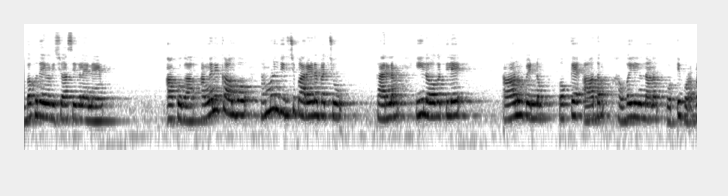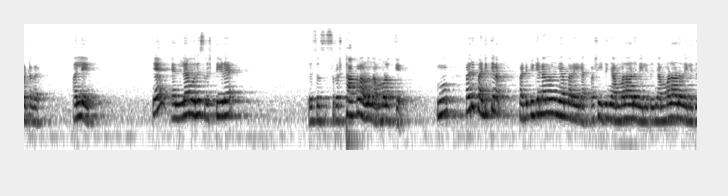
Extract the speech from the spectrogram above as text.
ബഹുദൈവ വിശ്വാസികളെന്നെ ആക്കുക. അങ്ങനെയൊക്കെ ആകുമ്പോൾ നമ്മളും തിരിച്ചു പറയണ പറ്റൂ. കാരണം ഈ ലോകത്തിലെ ആണും പെണ്ണും ഒക്കെ ആദം ഹവയിൽ നിന്നാണ് പൊട്ടി പുറപ്പെട്ടത്. അല്ലേ? ഏ? എല്ലാം ഒരു സൃഷ്ടിയുടെ സൃഷ്ടാക്കളാണ് നമ്മളൊക്കെ അവർ പഠിക്കണം. പഠിപ്പിക്കണ്ടെന്നൊന്നും ഞാൻ പറയില്ല. പക്ഷേ ഇത് നമ്മളാണ് വലുത് നമ്മളാണ് വലുത്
